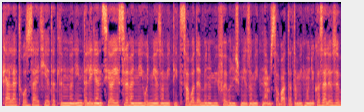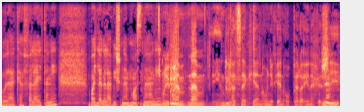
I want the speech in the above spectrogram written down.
kellett hozzá egy hihetetlenül nagy intelligencia észrevenni, hogy mi az, amit itt szabad ebben a műfajban, és mi az, amit nem szabad. Tehát amit mondjuk az előzőből el kell felejteni, vagy legalábbis nem használni. Mondjuk nem, nem indulhatsz neki ilyen, mondjuk ilyen opera énekesi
